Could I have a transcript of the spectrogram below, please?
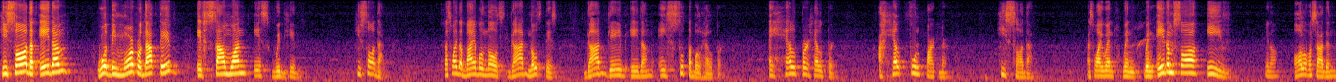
He saw that Adam would be more productive if someone is with him. He saw that. That's why the Bible knows, God knows this. God gave Adam a suitable helper, a helper, helper, a helpful partner. He saw that. That's why when, when, when Adam saw Eve, you know, all of a sudden,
